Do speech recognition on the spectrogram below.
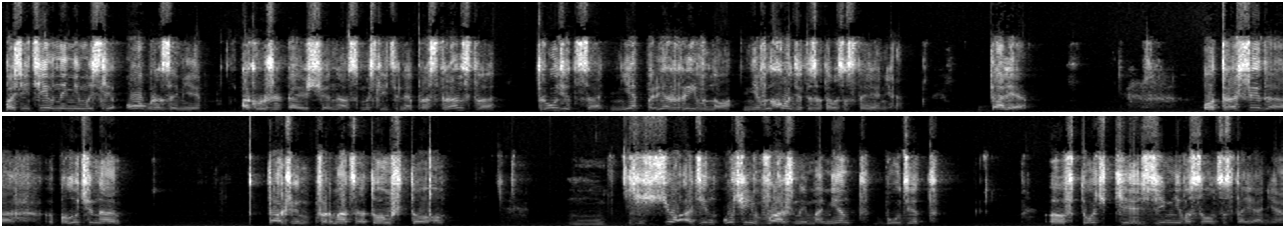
позитивными мыслеобразами, окружающее нас мыслительное пространство трудится непрерывно, не выходит из этого состояния. Далее. От Рашида получена также информация о том, что еще один очень важный момент будет в точке зимнего солнцестояния.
